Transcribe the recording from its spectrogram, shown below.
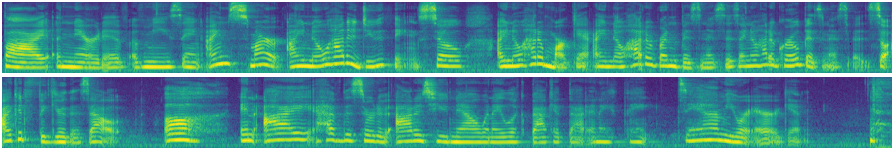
by a narrative of me saying, I'm smart, I know how to do things. So I know how to market, I know how to run businesses, I know how to grow businesses. So I could figure this out. Ah, and I have this sort of attitude now when I look back at that and I think, damn, you are arrogant.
